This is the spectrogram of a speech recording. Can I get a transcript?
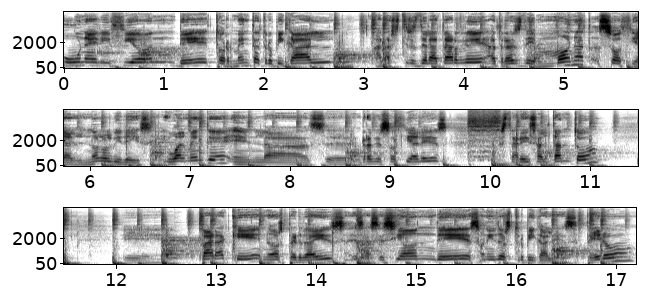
una edición de Tormenta Tropical a las 3 de la tarde a través de Monad Social, no lo olvidéis. Igualmente en las eh, redes sociales estaréis al tanto eh, para que no os perdáis esa sesión de sonidos tropicales. Pero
